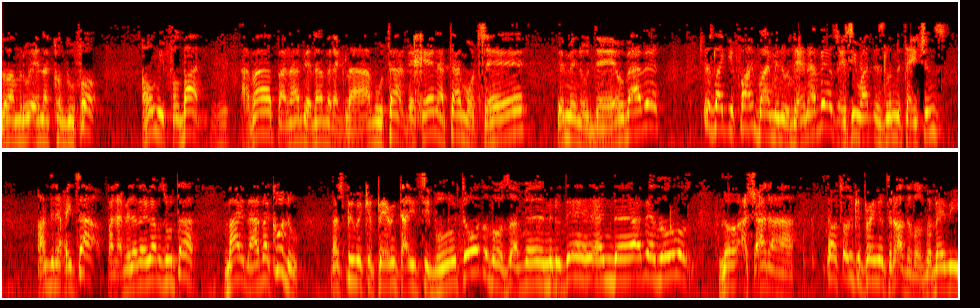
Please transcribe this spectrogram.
לא אמרו אלא כל גופו. only full body. אבל פניו ידיו ורגליו מותר, וכן אתה מוצא במנודה ובעבר. Just like you find by מנודה and עבר. So you see what? There's limitations on the. פניו ידיו ורגליו זה מותר. מה אליו הכולו? Must be we're comparing Talit Tzibur to all the laws of uh, Menudeh and uh, Aver, all the laws. No, Ashara. No, it's only comparing it to the other laws. But maybe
